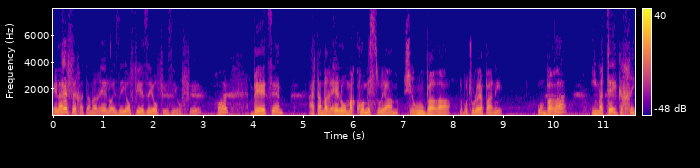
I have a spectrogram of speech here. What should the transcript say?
אלא ההפך, אתה מראה לו איזה יופי, איזה יופי, איזה יופי, נכון? בעצם אתה מראה לו מקום מסוים שהוא ברא, למרות שהוא לא יפני, הוא ברא עם הטייק הכי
